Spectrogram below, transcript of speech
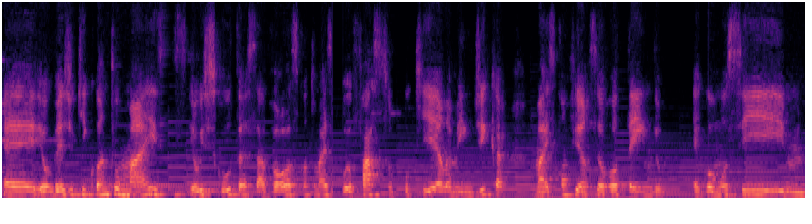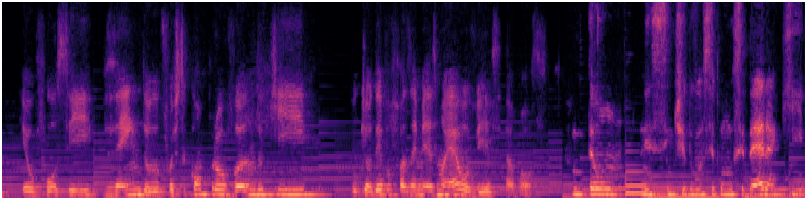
é, eu vejo que quanto mais eu escuto essa voz, quanto mais eu faço o que ela me indica, mais confiança eu vou tendo. É como se eu fosse vendo, fosse comprovando que o que eu devo fazer mesmo é ouvir essa voz. Então, nesse sentido, você considera que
